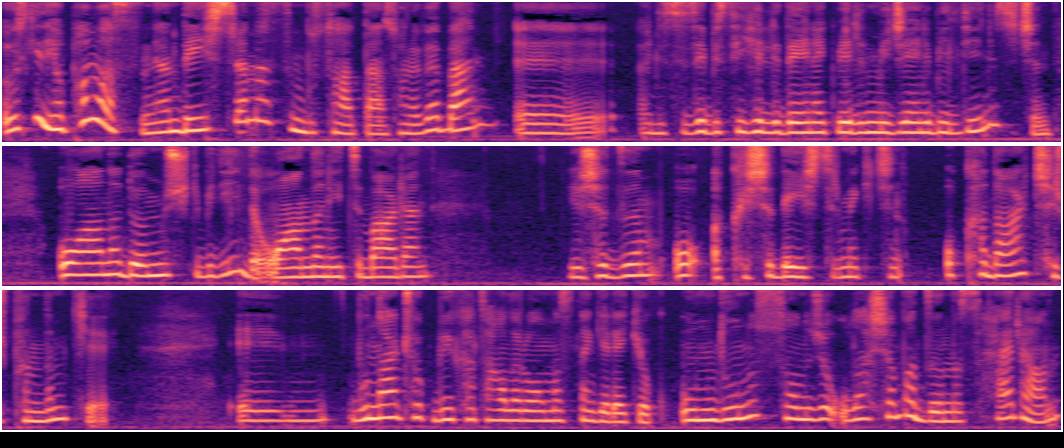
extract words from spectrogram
Özge yapamazsın yani değiştiremezsin bu saatten sonra ve ben e, hani size bir sihirli değnek verilmeyeceğini bildiğiniz için o ana dönmüş gibi değil de o andan itibaren yaşadığım o akışı değiştirmek için o kadar çırpındım ki e, bunlar çok büyük hatalar olmasına gerek yok. Umduğunuz sonuca ulaşamadığınız her an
